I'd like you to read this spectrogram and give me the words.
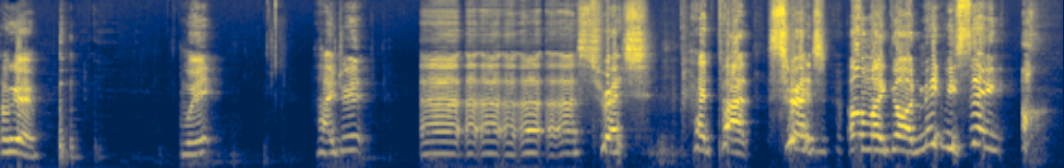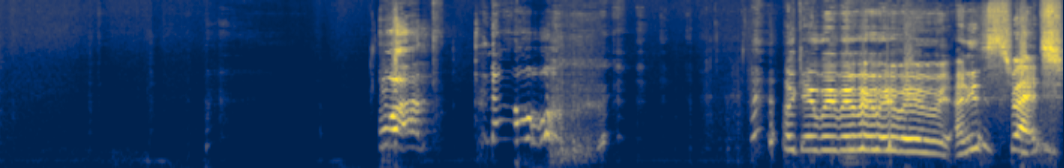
okay. Wait. Hydrate. Uh, uh, uh, uh, uh, uh, stretch. Head pat. Stretch. Oh my god, make me sing! What? No! okay, wait, wait, wait, wait, wait, wait, wait. I need to stretch.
